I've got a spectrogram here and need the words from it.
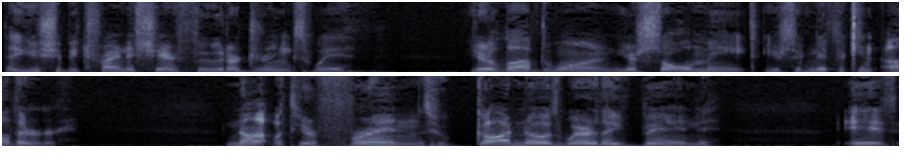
that you should be trying to share food or drinks with. Your loved one, your soulmate, your significant other. Not with your friends who God knows where they've been. Is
